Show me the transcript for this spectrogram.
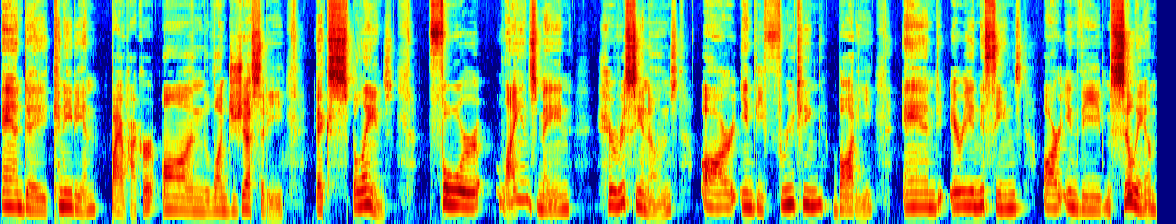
And a Canadian biohacker on longevity explains for lion's mane, hericenones are in the fruiting body, and erinacines are in the mycelium,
